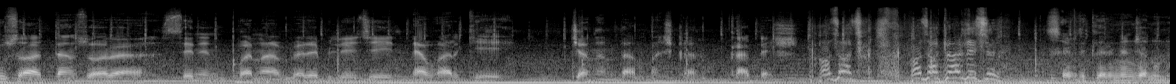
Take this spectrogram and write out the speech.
Bu saatten sonra senin bana verebileceğin ne var ki canından başka kardeş? Azat! Azat neredesin? Sevdiklerinin canını.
